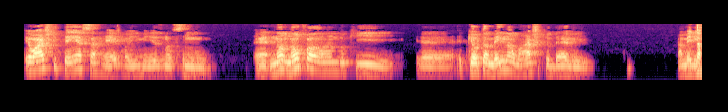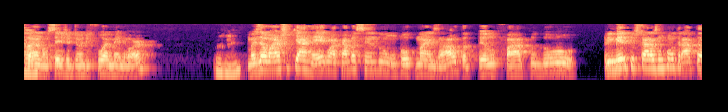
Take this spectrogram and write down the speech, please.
eu acho que tem essa régua aí mesmo, assim. É, não, não falando que. É, porque eu também não acho que o dev americano, uhum. ou seja, de onde for, é melhor. Uhum. Mas eu acho que a régua acaba sendo um pouco mais alta pelo fato do. Primeiro, que os caras não contratam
